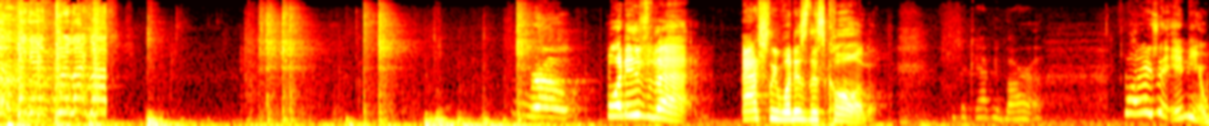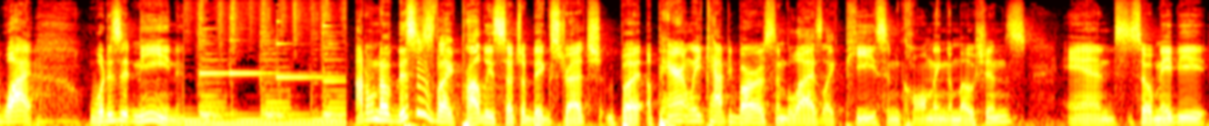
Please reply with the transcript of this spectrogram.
it, like it, do it like that. Bro. What is that? Ashley, what is this called? It's a capybara. Why is it in here? Why? What does it mean? I don't know. This is like probably such a big stretch, but apparently capybaras symbolize like peace and calming emotions. And so maybe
